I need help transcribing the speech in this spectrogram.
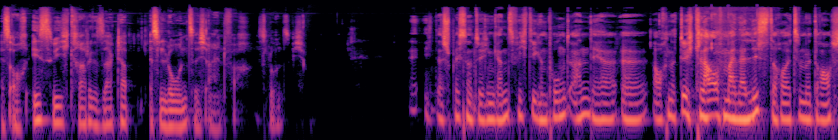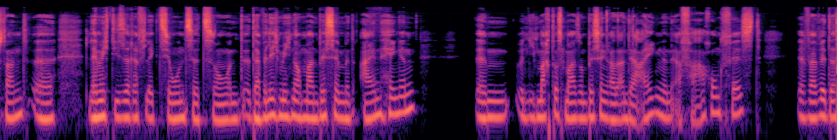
es auch ist, wie ich gerade gesagt habe, es lohnt sich einfach. Es lohnt sich. Äh, das spricht natürlich einen ganz wichtigen Punkt an, der äh, auch natürlich klar auf meiner Liste heute mit drauf stand, äh, nämlich diese Reflexionssitzung. Und äh, da will ich mich noch mal ein bisschen mit einhängen. Ähm, und ich mache das mal so ein bisschen gerade an der eigenen Erfahrung fest, äh, weil wir das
